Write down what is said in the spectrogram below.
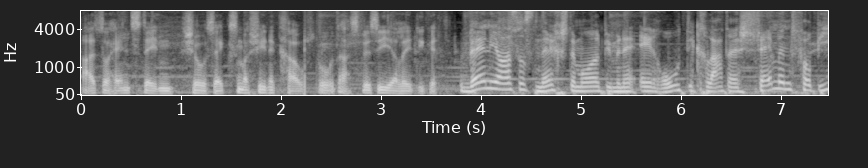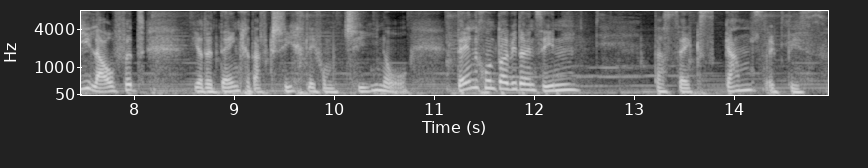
Also haben sie dann schon Sexmaschinen gekauft, die das für sie erledigen. Wenn ihr also das nächste Mal bei einem Erotikladen schämend vorbeilauft, ja, dann denkt an die Geschichte vom Gino. Dann kommt euch wieder in den Sinn, dass Sex ganz etwas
